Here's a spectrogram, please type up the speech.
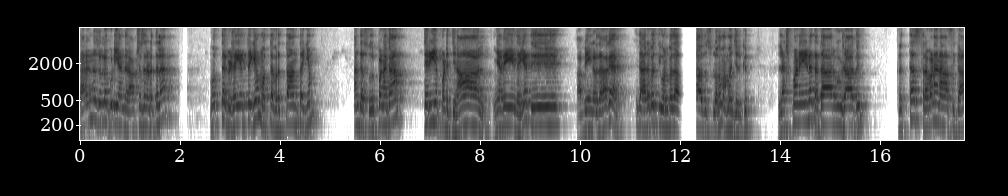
கரன்னு சொல்லக்கூடிய அந்த ராட்சசன் இடத்துல மொத்த விஷயத்தையும் மொத்த விற்த்தாந்தையும் அந்த சுற்பனகா தெரியப்படுத்தினால் ஞவேதயத்து அப்படிங்கிறதாக இந்த அறுபத்தி ஒன்பதாவது ஸ்லோகம் அமைஞ்சிருக்கு. லக்ஷ்மணேன ததாரோஷாது கிருத்த சிரவண நாசிகா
